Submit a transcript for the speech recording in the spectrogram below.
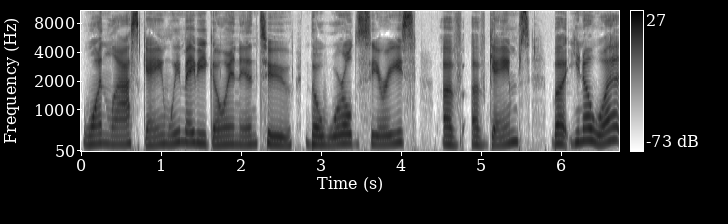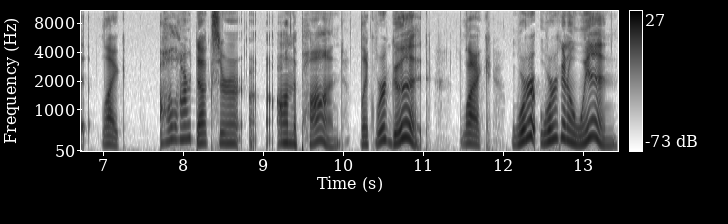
one last game. We may be going into the World Series of of games, but you know what? Like all our ducks are on the pond. Like we're good. Like we're we're going to win.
